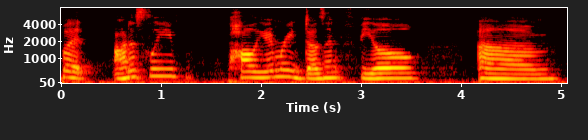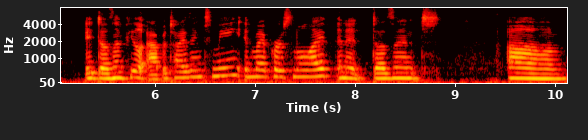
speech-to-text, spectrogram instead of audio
but honestly, polyamory doesn't feel um it doesn't feel appetizing to me in my personal life and it doesn't um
